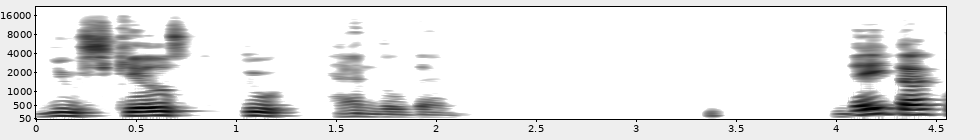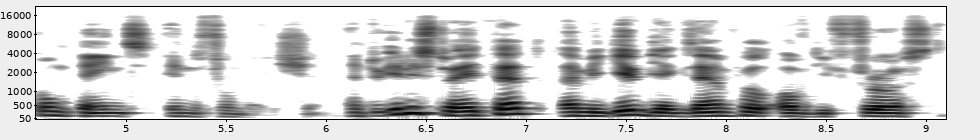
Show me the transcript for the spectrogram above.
new skills to handle them. Data contains information. And to illustrate that, let me give the example of the first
